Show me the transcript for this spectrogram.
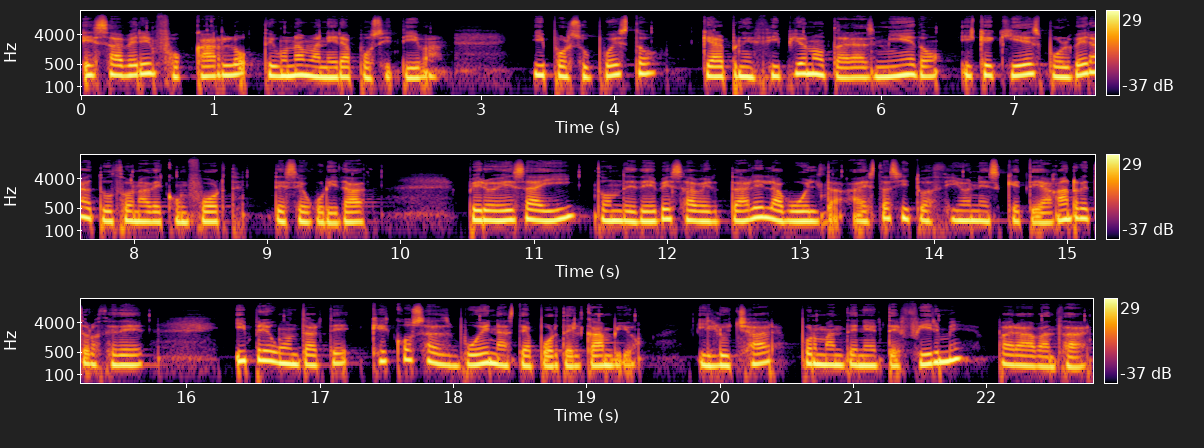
es saber enfocarlo de una manera positiva. Y por supuesto que al principio notarás miedo y que quieres volver a tu zona de confort, de seguridad, pero es ahí donde debes saber darle la vuelta a estas situaciones que te hagan retroceder y preguntarte qué cosas buenas te aporta el cambio y luchar por mantenerte firme para avanzar.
